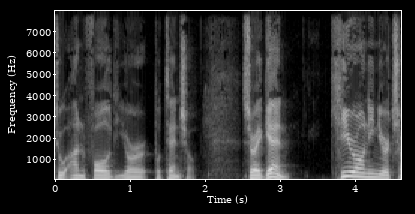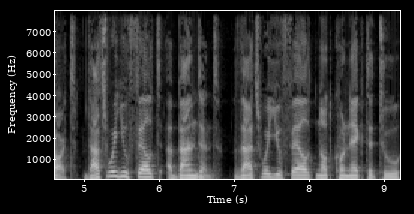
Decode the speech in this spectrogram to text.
to unfold your potential. So again, Chiron in your chart, that's where you felt abandoned. That's where you felt not connected to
